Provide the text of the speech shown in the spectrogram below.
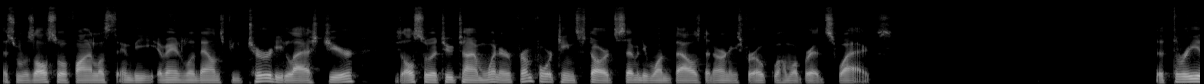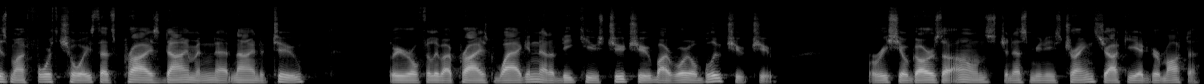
This one was also a finalist in the Evangeline Downs Futurity last year. He's also a two time winner from 14 starts, 71,000 earnings for Oklahoma bred swags. The three is my fourth choice. That's Prized Diamond at nine to two. Three year old filly by Prized Wagon out of DQ's Choo Choo by Royal Blue Choo Choo. Mauricio Garza owns. Janessa Muniz trains jockey Edgar Mata.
